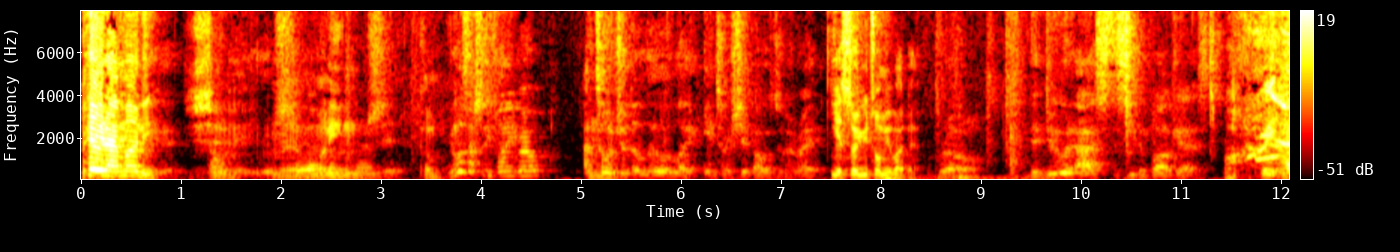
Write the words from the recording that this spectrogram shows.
Pay that money. Shit, man, money. Shit. Come. You know what's actually funny, bro? I mm-hmm. told you the little like internship I was doing, right, Yes, sir. You told me about that. bro? The dude asked to see the podcast. Wait, how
